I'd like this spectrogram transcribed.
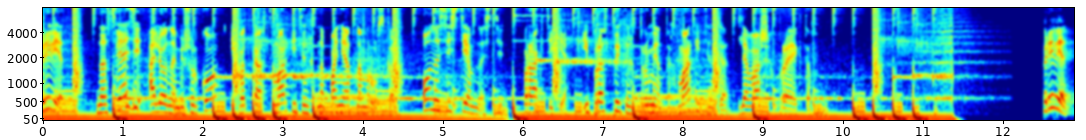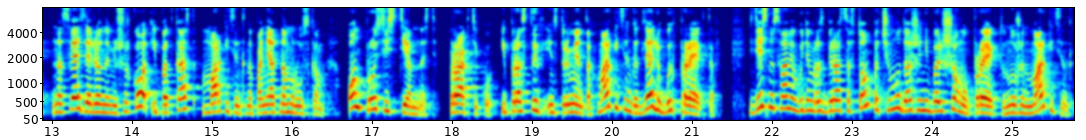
Привет! На связи Алена Мишурко и подкаст «Маркетинг на понятном русском». Он о системности, практике и простых инструментах маркетинга для ваших проектов. Привет! На связи Алена Мишурко и подкаст «Маркетинг на понятном русском». Он про системность, практику и простых инструментах маркетинга для любых проектов. Здесь мы с вами будем разбираться в том, почему даже небольшому проекту нужен маркетинг,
